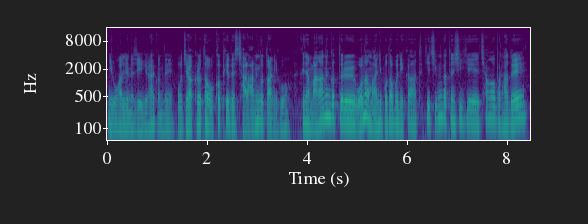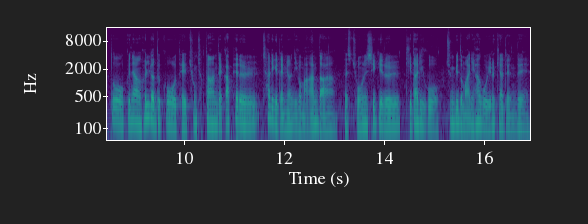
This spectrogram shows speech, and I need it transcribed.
이거 관련해서 얘기를 할 건데 뭐 제가 그렇다고 커피에 대해서 잘 아는 것도 아니고 그냥 망하는 것들을 워낙 많이 보다 보니까 특히 지금 같은 시기에 창업을 하되 또 그냥 흘려 듣고 대충 적당한데 카페를 차리게 되면 이거 망한다. 그래서 좋은 시기를 기다리고 준비도 많이 하고 이렇게 해야 되는데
